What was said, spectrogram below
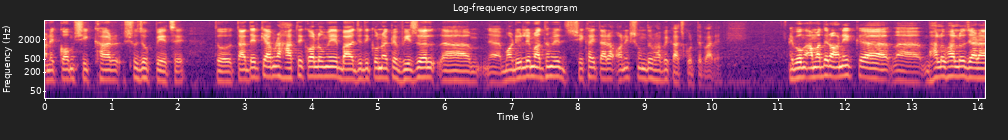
অনেক কম শিক্ষার সুযোগ পেয়েছে। তো তাদেরকে আমরা হাতে কলমে বা যদি কোনো একটা ভিজুয়াল মডিউলের মাধ্যমে শেখাই, তারা অনেক সুন্দরভাবে কাজ করতে পারে। এবং আমাদের অনেক ভালো ভালো যারা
